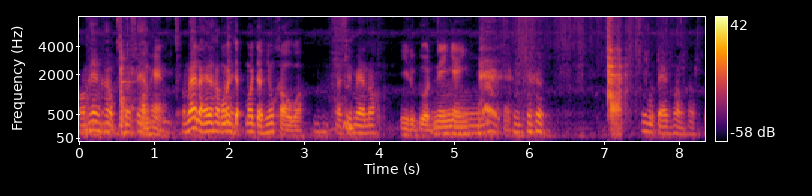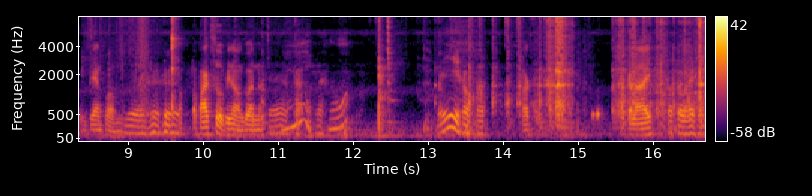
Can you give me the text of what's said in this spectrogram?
หอมแห้งครับกระแซหอบมแห้งทำได้ไหลายเลยครับมันจะมันจะหิวเขาบ่ อาซิแมนเนาะนี่ดูดวดๆใหญ่นี่บุแตงความครับๆผมแจงพร้อมเนี่ยเอาพักสูตรพี่น้องก่อนเนาะนะคนี่รับนะหนูนี่ครับผักพักพักกระไรผักกระไรครับ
